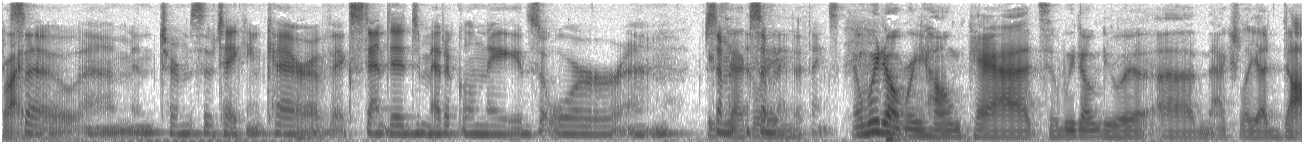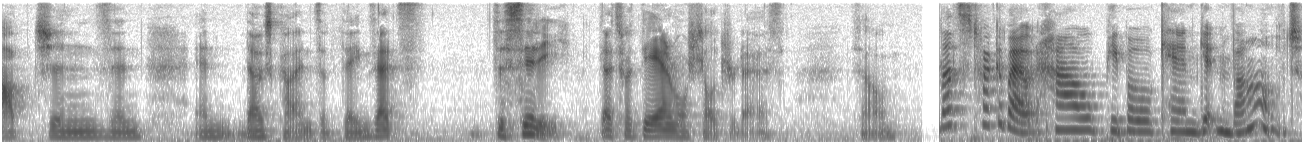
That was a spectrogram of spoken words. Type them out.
Right. So, um, in terms of taking care of extended medical needs or um, some, exactly. some other things. And we don't rehome cats, and we don't do a, um, actually adoptions and and those kinds of things. That's the city. That's what the animal shelter does. So. Let's talk about how people can get involved.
